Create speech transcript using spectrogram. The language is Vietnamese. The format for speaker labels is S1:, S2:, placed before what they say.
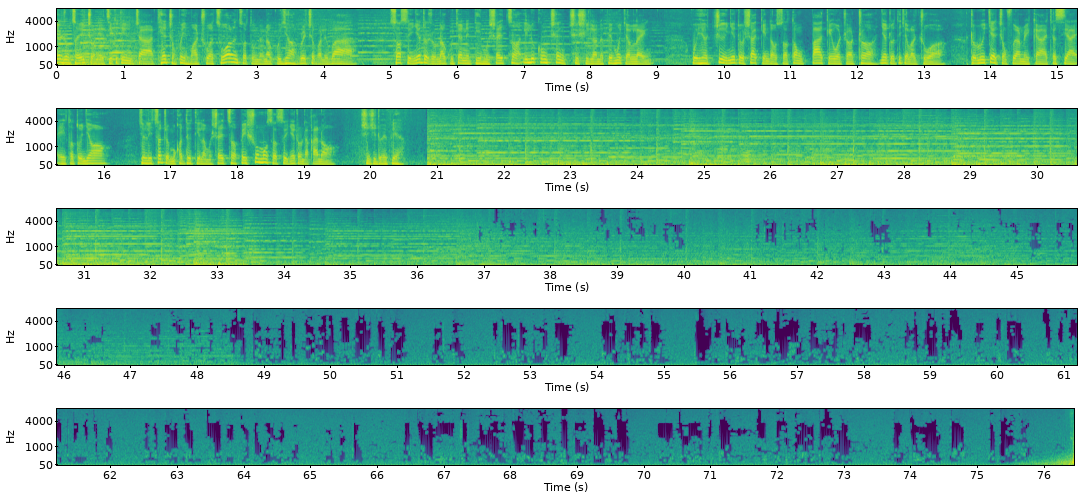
S1: nhân trong giấy trong này chỉ cái tin trả thiết trong bây mà chùa chúa lên cho tụi nó của giờ Rachel Valiva so sự nhớ trong nào của cha nên tìm một sai cho ít lúc công trình chỉ xí là nó phải một cho lệnh vì giờ chưa nhớ đồ sa kiến đầu so tông ba cái ở trò trò nhớ đồ tích cho là chùa trong lúc chết trong phía America cho CIA tao tôi nhau giờ lịch sử trong một con thứ thì là một sai cho bây số mong so sự nhớ trong đặc nó xin chỉ đuổi phía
